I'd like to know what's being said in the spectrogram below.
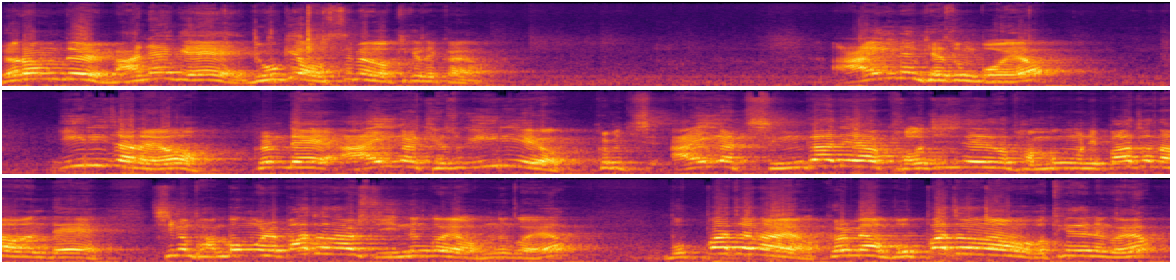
여러분들 만약에 요게 없으면 어떻게 될까요? i는 계속 뭐예요? 1이잖아요. 그런데 i가 계속 1이에요. 그럼 지- i가 증가돼야 거짓이 돼서 반복문이 빠져나오는데 지금 반복문을 빠져나올 수 있는 거예요? 없는 거예요? 못 빠져나와요. 그러면 못 빠져나오면 어떻게 되는 거예요?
